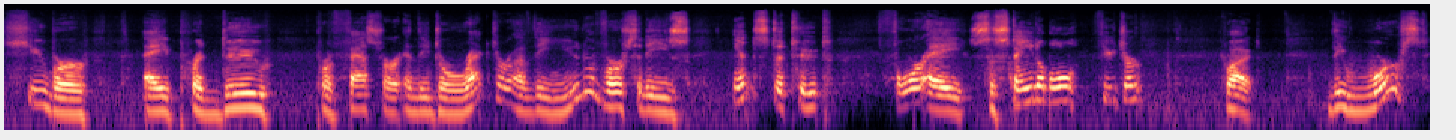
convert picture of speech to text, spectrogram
Huber, a Purdue professor and the director of the university's Institute for a Sustainable Future. Quote, the worst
